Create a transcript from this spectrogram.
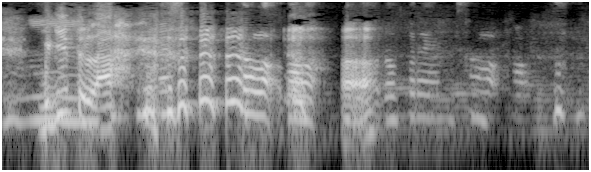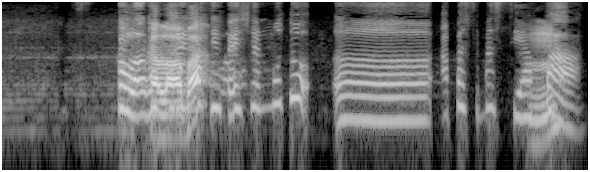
Hmm. begitulah. Kalau kalau kalau Heeh. referensi kalau Kalau apa? referensi fashionmu tuh eh, apa sih mas siapa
